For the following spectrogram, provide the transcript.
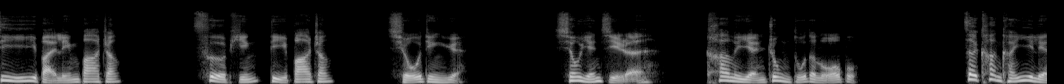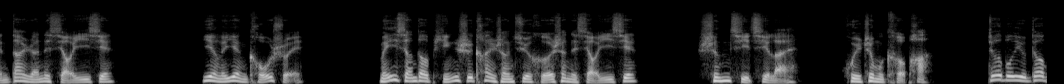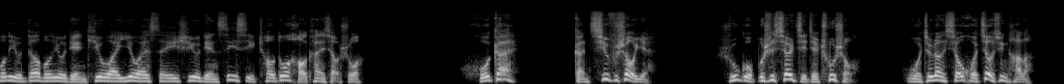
第一百零八章测评第八章，求订阅。萧炎几人看了眼中毒的萝卜，再看看一脸淡然的小医仙，咽了咽口水，没想到平时看上去和善的小医仙，生起气来会这么可怕。w w w 点 q y u s h u 点 c c 超多好看小说，活该，敢欺负少爷！如果不是仙儿姐姐出手。我就让小伙教训他了。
